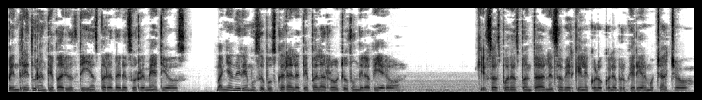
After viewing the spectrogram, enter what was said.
Vendré durante varios días para darle sus remedios. Mañana iremos a buscar a la tepa al arroyo donde la vieron. Quizás pueda espantarle saber quién le colocó la brujería al muchacho.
